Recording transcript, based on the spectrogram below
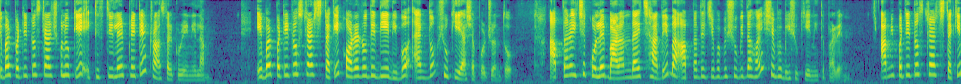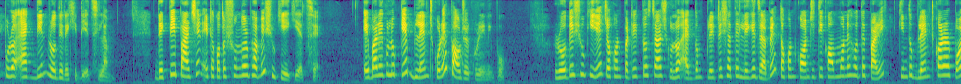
এবার পটেটো স্টার্চগুলোকে একটি স্টিলের প্লেটে ট্রান্সফার করে নিলাম। এবার পটেটো স্টার্চটাকে কড়া রোদে দিয়ে দিব একদম শুকিয়ে আসা পর্যন্ত। আপনারা ইচ্ছে করলে বারান্দায় ছাদে বা আপনাদের যেভাবে সুবিধা হয় সেভাবেই শুকিয়ে নিতে পারেন। আমি পটেটো স্টার্চটাকে পুরো একদিন রোদে রেখে দিয়েছিলাম। দেখতেই পারছেন এটা কত সুন্দরভাবে শুকিয়ে গিয়েছে। এবার এগুলোকে ব্লেন্ড করে পাউডার করে নিব। রোদে শুকিয়ে যখন পটেটো স্টার্চগুলো একদম প্লেটের সাথে লেগে যাবে, তখন কোয়ান্টিটি কম মনে হতে পারে, কিন্তু ব্লেন্ড করার পর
